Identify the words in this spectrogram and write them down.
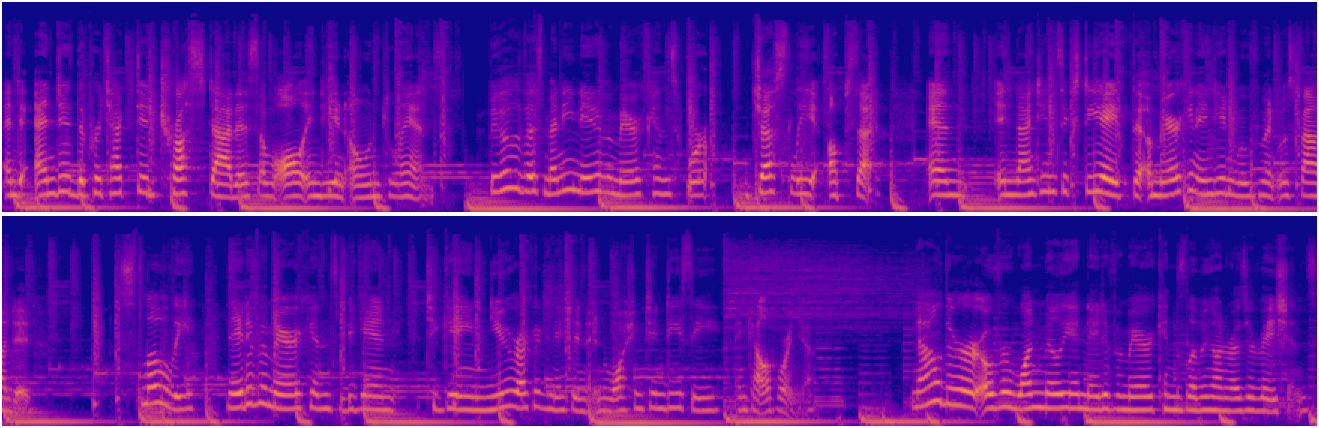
and ended the protected trust status of all Indian owned lands. Because of this, many Native Americans were justly upset, and in 1968, the American Indian Movement was founded. Slowly, Native Americans began to gain new recognition in Washington, D.C. and California. Now there are over 1 million Native Americans living on reservations,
